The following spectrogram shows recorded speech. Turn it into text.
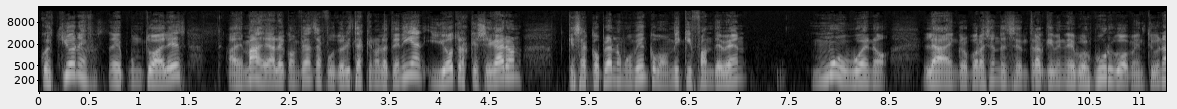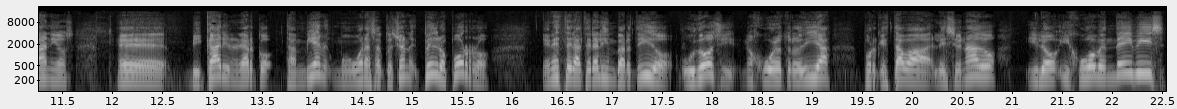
cuestiones eh, puntuales, además de darle confianza a futbolistas que no la tenían y otros que llegaron, que se acoplaron muy bien, como Mickey Van de Ven. Muy bueno la incorporación del central que viene de Wolfsburgo, 21 años. Eh, Vicario en el arco, también muy buenas actuaciones. Pedro Porro, en este lateral invertido. Udoji no jugó el otro día porque estaba lesionado y, lo, y jugó Ben Davis.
